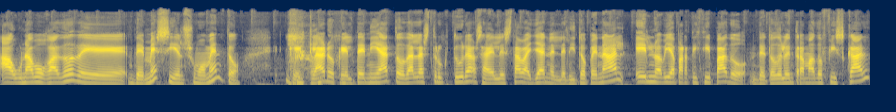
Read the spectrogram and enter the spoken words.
a un abogado de, de Messi en su momento. Que claro, que él tenía toda la estructura, o sea, él estaba ya en el delito penal, él no había participado de todo el entramado fiscal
